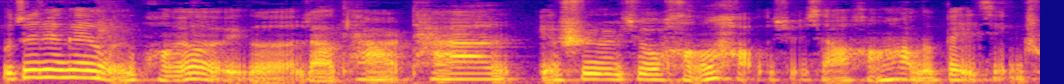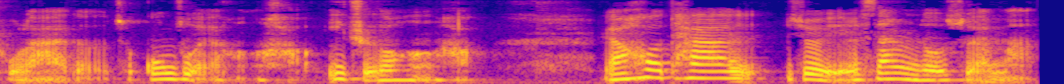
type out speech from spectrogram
我最近跟有一个朋友有一个聊天儿，他也是就很好的学校、很好的背景出来的，就工作也很好，一直都很好。然后他就也是三十多岁嘛，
